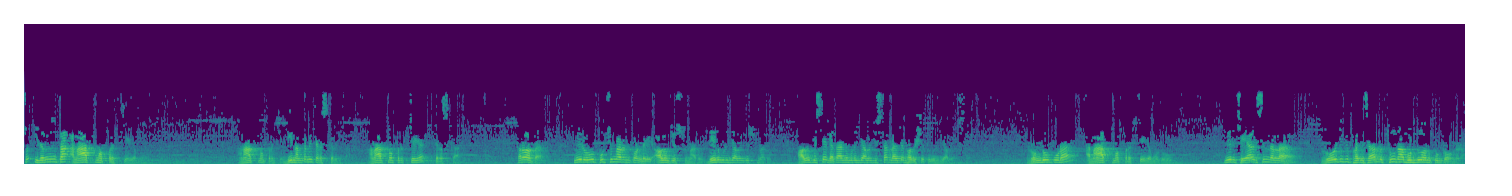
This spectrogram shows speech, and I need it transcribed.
సో ఇదంతా అనాత్మ ప్రత్యయము. అనాత్మ ప్రత్యయం. దీనంతని తిరస్కరించాలి. అనాత్మ ప్రత్యయ తిరస్కారం. తర్వాత మీరు కూర్చున్నారనుకోండి ఆలోచిస్తున్నారు. దేని గురించి ఆలోచిస్తున్నారు? ఆలోచిస్తే గతాన్ని గురించి ఆలోచిస్తారు లేకపోతే భవిష్యత్తు గురించి ఆలోచిస్తారు. రెండూ కూడా అనాత్మ ప్రత్యయములు. మీరు చేయాల్సిందల్లా రోజుకి పదిసార్లు తూ నా బొడ్డు అనుకుంటూ ఉండడం.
